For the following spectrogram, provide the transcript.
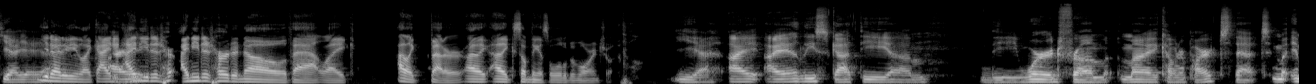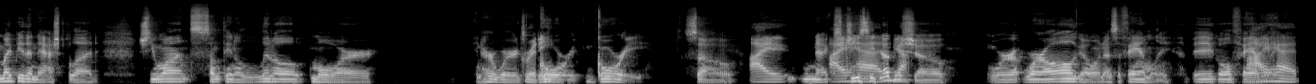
Yeah. Yeah. Yeah. you know what I mean? Like I, I I- needed her I needed her to know that like I like better. I like I like something that's a little bit more enjoyable. Yeah, I I at least got the um the word from my counterpart that it might be the Nash blood. She wants something a little more, in her words, Gritty? gory. Gory. So I next I GCW had- yeah. show, we're we're all going as a family, a big old family. I had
